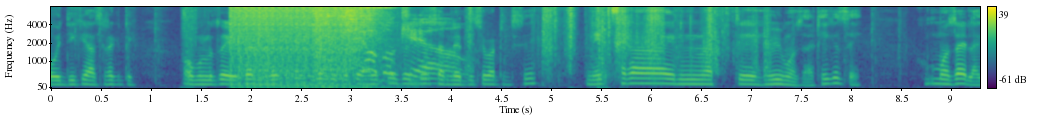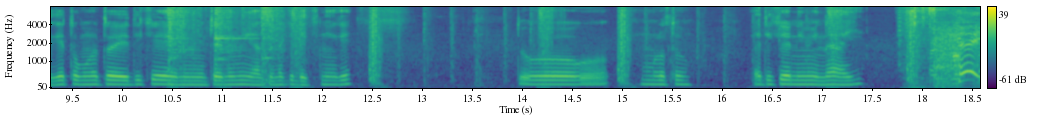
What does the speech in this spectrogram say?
ওইদিকে আছে নাকি ও মূলত এটা নেট দিচ্ছে বাট দিচ্ছে নেট ছাড়া এনিমি মারতে হেভি মজা ঠিক আছে? খুব মজাই লাগে। তো মূলত এদিকে এনিমি টেনিমি আছে নাকি দেখি নিয়ে গে তো মূলত এদিকে এনিমি নাই। হেই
